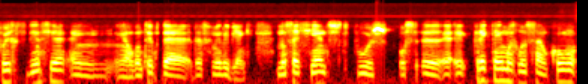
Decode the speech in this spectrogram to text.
foi residência em, em algum tempo da, da família Bianchi. Não sei se antes, depois, ou se, uh, creio que tem uma relação com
